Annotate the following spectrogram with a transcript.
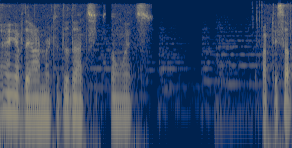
I have the armor to do that, so let's wrap this up.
